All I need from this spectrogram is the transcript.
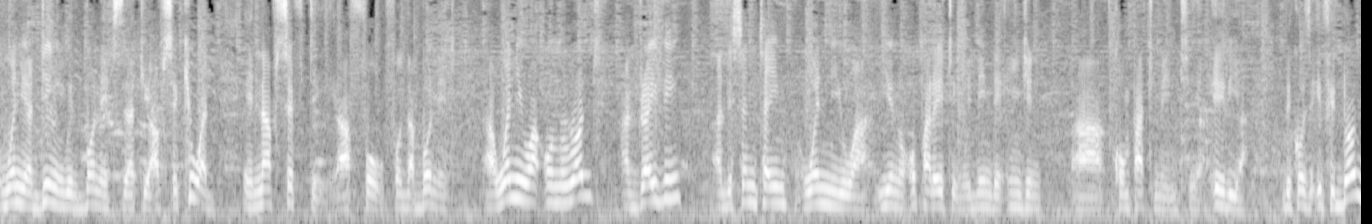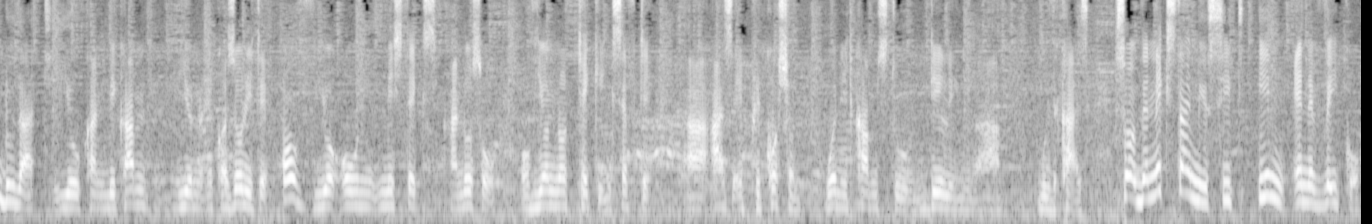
when you're dealing with bonnets that you have secured enough safety uh, for, for the bonnet. Uh, when you are on road uh, driving, at the same time when you are you know operating within the engine uh, compartment area. Because if you don't do that you can become you know a casualty of your own mistakes and also of your not taking safety uh, as a precaution when it comes to dealing uh, with cars. So the next time you sit in any vehicle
